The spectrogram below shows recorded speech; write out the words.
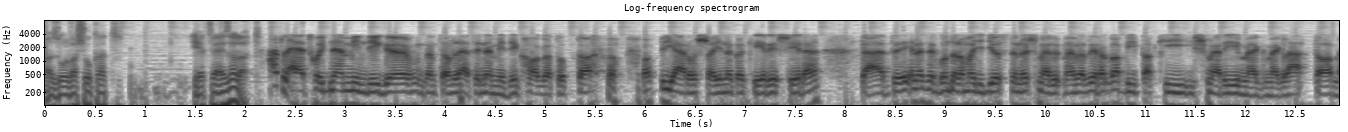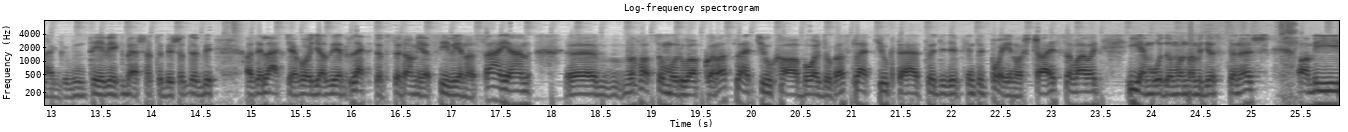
az olvasókat értve ez alatt? Hát lehet, hogy nem mindig, nem tudom, lehet, hogy nem mindig hallgatott a, a piárosainak a kérésére. Tehát én ezért gondolom, hogy egy ösztönös, mert, mert azért a Gabit, aki ismeri, meg, meg látta, meg tévékben, stb. stb. azért látja, hogy azért legtöbbször, ami a szívén, a száján, ha szomorú, akkor azt látjuk, ha boldog, azt látjuk, tehát hogy egyébként egy poénos csaj, szóval, hogy ilyen módon mondom, hogy ösztönös, ami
